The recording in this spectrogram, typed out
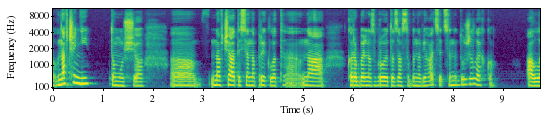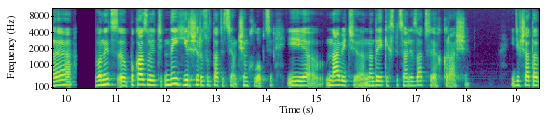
в навчанні, тому що е, навчатися, наприклад, е, на корабельну зброю та засоби навігації це не дуже легко. Але вони показують не гірші результати, чим хлопці, і е, навіть е, на деяких спеціалізаціях краще. І дівчата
